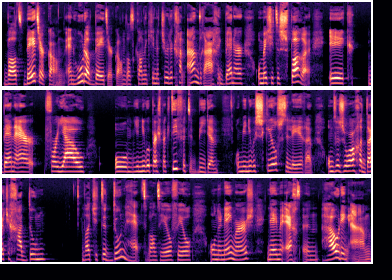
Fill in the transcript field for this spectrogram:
wat beter kan. En hoe dat beter kan, dat kan ik je natuurlijk gaan aandragen. Ik ben er om met je te sparren. Ik ben er voor jou om je nieuwe perspectieven te bieden, om je nieuwe skills te leren, om te zorgen dat je gaat doen wat je te doen hebt. Want heel veel ondernemers nemen echt een houding aan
